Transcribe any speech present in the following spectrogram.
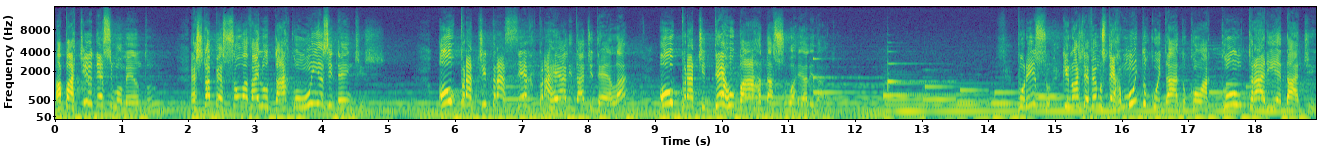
A partir desse momento, esta pessoa vai lutar com unhas e dentes, ou para te trazer para a realidade dela, ou para te derrubar da sua realidade. Por isso que nós devemos ter muito cuidado com a contrariedade.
